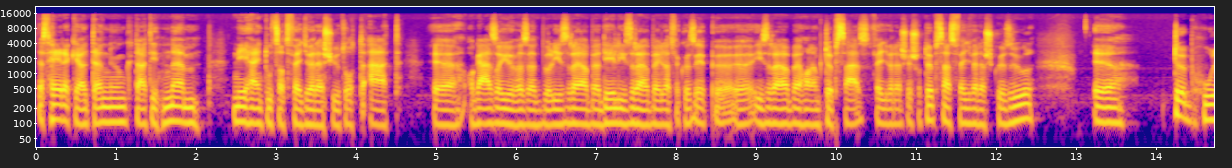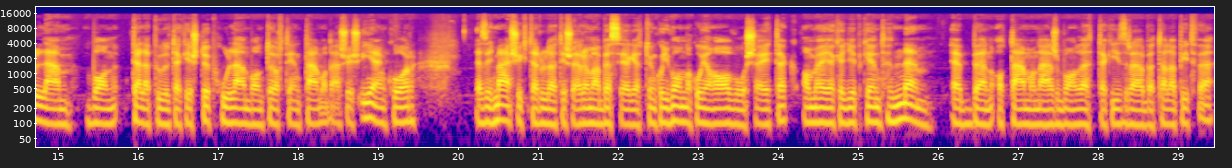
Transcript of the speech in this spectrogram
Ezt helyre kell tennünk, tehát itt nem néhány tucat fegyveres jutott át a gázai övezetből Izraelbe, Dél-Izraelbe, illetve Közép-Izraelbe, hanem több száz fegyveres, és a több száz fegyveres közül több hullámban települtek, és több hullámban történt támadás, és ilyenkor ez egy másik terület, és erről már beszélgettünk, hogy vannak olyan alvósejtek, amelyek egyébként nem ebben a támadásban lettek Izraelbe telepítve,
